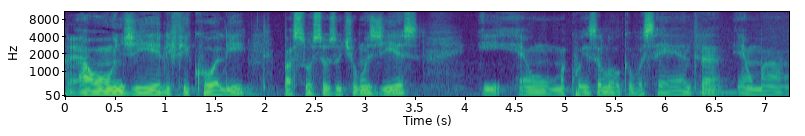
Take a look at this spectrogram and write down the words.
é. aonde ele ficou ali, passou seus últimos dias e é uma coisa louca. Você entra, é uma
